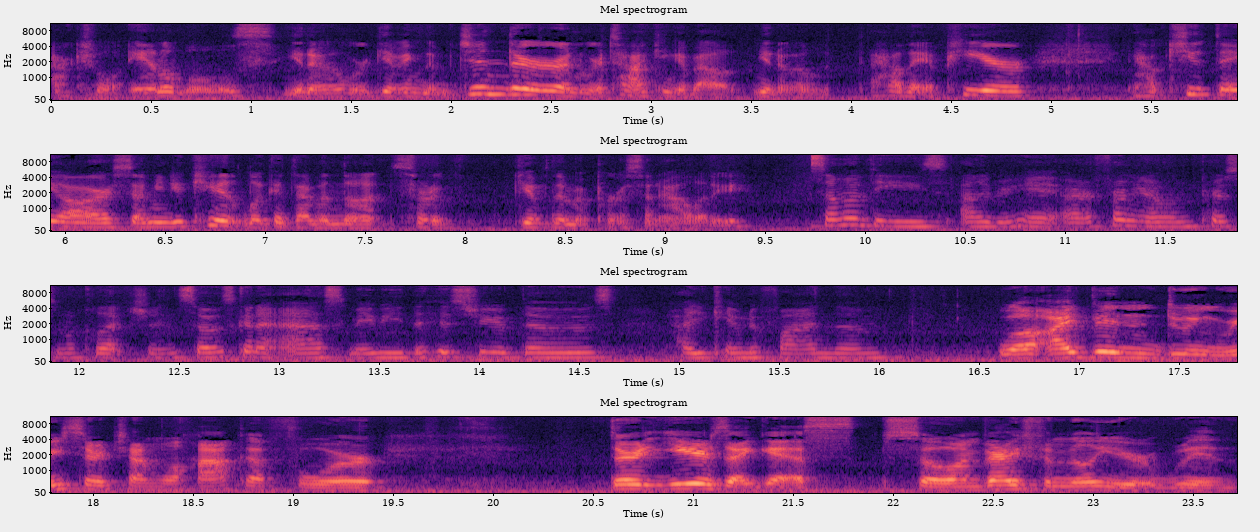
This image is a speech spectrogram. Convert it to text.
actual animals. You know, we're giving them gender and we're talking about, you know, how they appear. How cute they are. So I mean, you can't look at them and not sort of give them a personality. Some of these alebrijes are from your own personal collection, so I was going to ask maybe the history of those, how you came to find them. Well, I've been doing research on Oaxaca for 30 years, I guess, so I'm very familiar with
